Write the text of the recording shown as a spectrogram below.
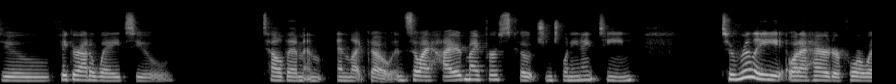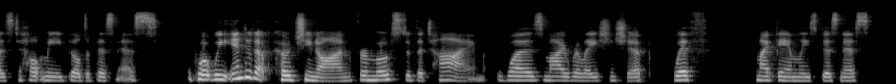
to figure out a way to tell them and, and let go. And so I hired my first coach in 2019 to really what I hired her for was to help me build a business. What we ended up coaching on for most of the time was my relationship with my family's business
